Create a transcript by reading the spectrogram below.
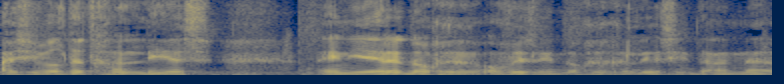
as jy wil dit gaan lees en jy het dit nog obviously nog nie gelees nie, dan uh,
